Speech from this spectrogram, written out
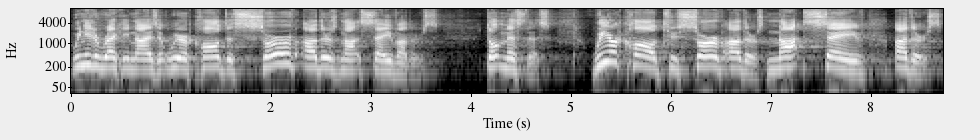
we need to recognize that we are called to serve others, not save others. Don't miss this. We are called to serve others, not save others.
